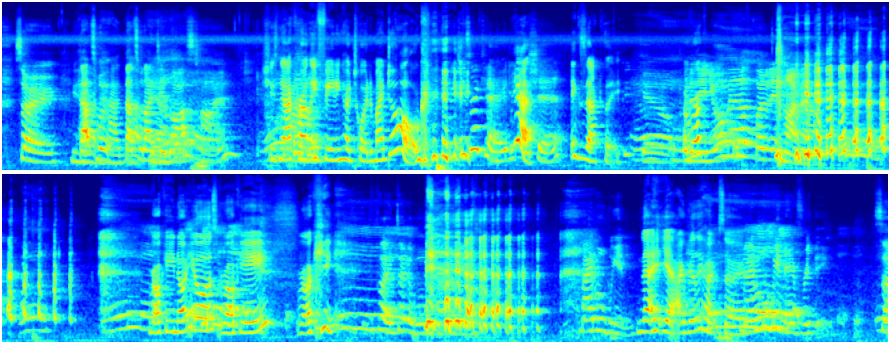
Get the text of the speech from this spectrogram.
so You that's what had that's that, what I yeah. did last time, She's now currently feeding her toy to my dog. which is okay. We Yeah. can share. exactly. Good girl. Put it in your mouth, put it in my mouth. Rocky, not yours. Rocky. Rocky. Playing tug of war with the toys. May will win. No, yeah, I really hope so. Will win everything. So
